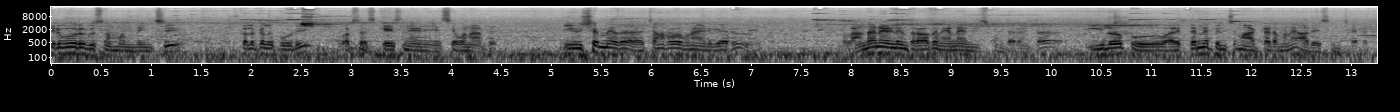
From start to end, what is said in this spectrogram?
తిరువూరుకు సంబంధించి కొలకలపూడి వర్సెస్ కేసినేని శివనాథ్. ఈ విషయం మీద చంద్రబాబు నాయుడు గారు లండన్ వెళ్ళిన తర్వాత నిర్ణయం తీసుకుంటారంట. ఈలోపు వారిద్దరిని పిలిచి మాట్లాడమని ఆదేశించారట.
